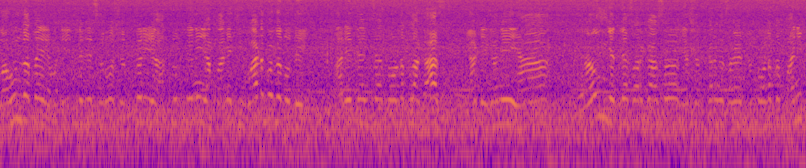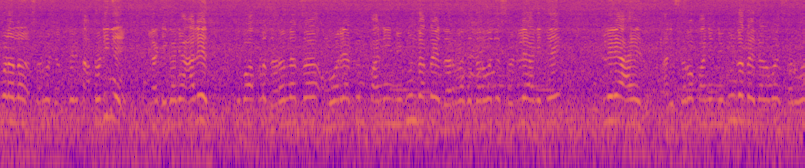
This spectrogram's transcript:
वाहून जात आहे म्हणजे इथले जे सर्व शेतकरी आतुरतेने या पाण्याची वाट बघत होते. आणि त्यांच्या तोंडातला घास या ठिकाणी ह्या राहून घेतल्यासारखं असं या शेतकऱ्यांना सगळ्या तोंडाचं पाणी पडलं. सर्व शेतकरी तातडीने या ठिकाणी आलेत की बा आपलं धरणाचं मोऱ्यातून पाणी निघून जात आहे धरणाचे दरवाजे सडले आणि ते फुटलेले आहेत. आणि सर्व पाणी निघून जात आहे त्यामुळे सर्व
